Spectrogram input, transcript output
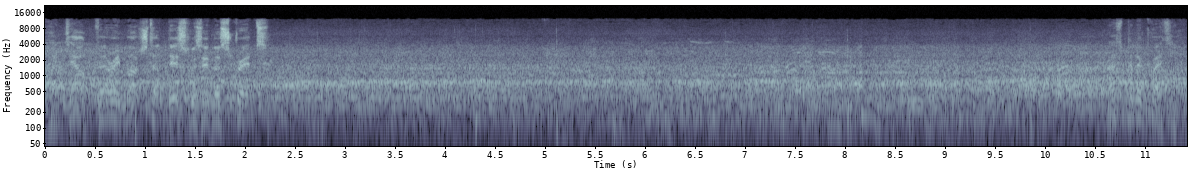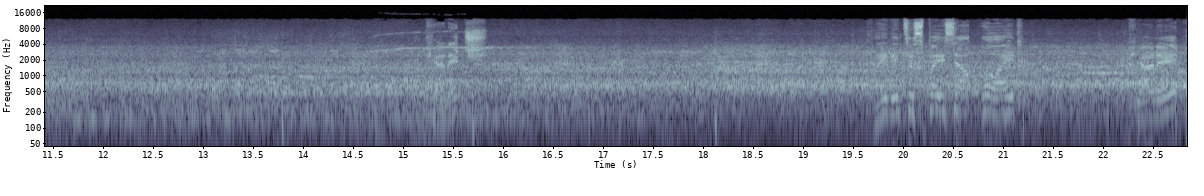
I doubt very much that this was in the script. Azpilicueta. Pjanic. Played into space out wide. Pjanic.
